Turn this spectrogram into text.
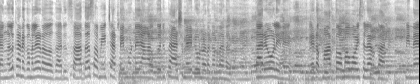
ഞങ്ങൾ കനകമല ഇടവക്കാർ സാധാ സമയം ചട്ടയും കൊണ്ട് ഞങ്ങൾക്കൊരു പാഷനായിട്ട് കൊണ്ട് നടക്കുന്നതാണ്. കരോളിന് ഇട മാർത്തോമ വോയിസിൽ ഇറക്കാൻ. പിന്നെ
